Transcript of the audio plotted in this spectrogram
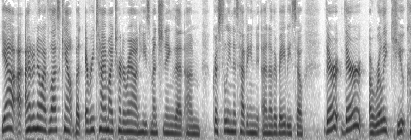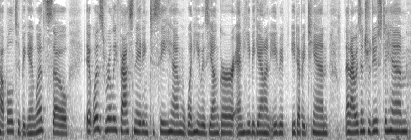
Yeah, I, I don't know. I've lost count, but every time I turn around, he's mentioning that um, is having another baby. So they're they're a really cute couple to begin with. So it was really fascinating to see him when he was younger, and he began on EWTN, and I was introduced to him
